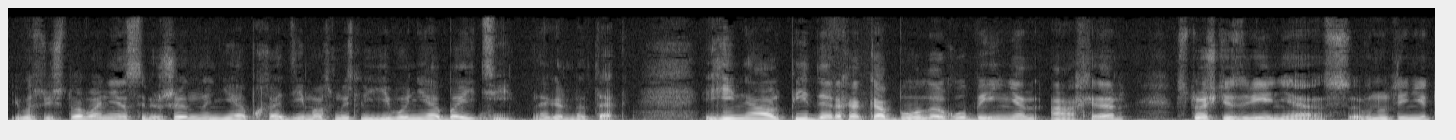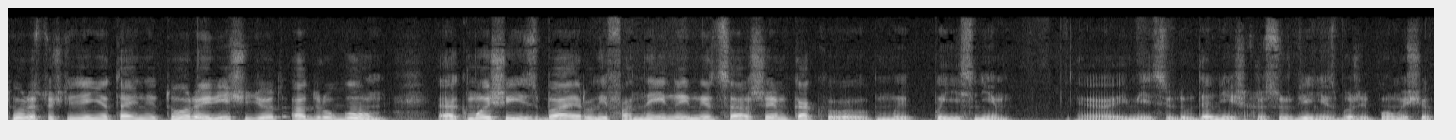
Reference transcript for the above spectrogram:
его существование совершенно необходимо, в смысле его не обойти, наверное, так. Гина алпи дерха кабола губиньян ахер – с точки зрения внутренней Торы, с точки зрения тайной Торы, речь идет о другом. Э, к Мойши избайер лифанейну и мирца Ашем, как э, мы поясним, э, имеется в виду в дальнейших рассуждениях с Божьей помощью,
